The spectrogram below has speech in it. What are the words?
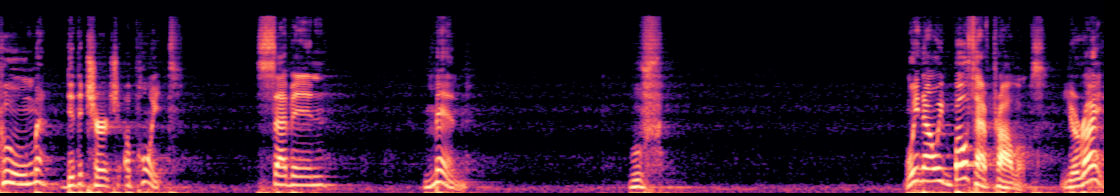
Whom did the church appoint? Seven men. Oof. We now we both have problems. You're right.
